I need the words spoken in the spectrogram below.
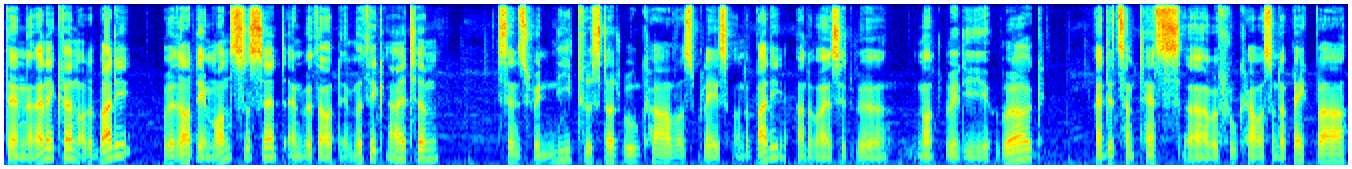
Then Relequen or the body, without a monster set and without a mythic item, since we need to start Rune Carver's Blaze on the body, otherwise it will not really work. I did some tests uh, with Rune Carvers on the back bar,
